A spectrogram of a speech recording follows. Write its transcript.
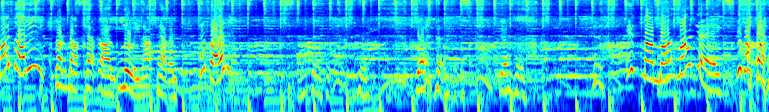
Hi, buddy. Talking about Ke- uh, Louie, not Kevin. Hey, bud. Good. Good. It's my Mo- Monday. Come on.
